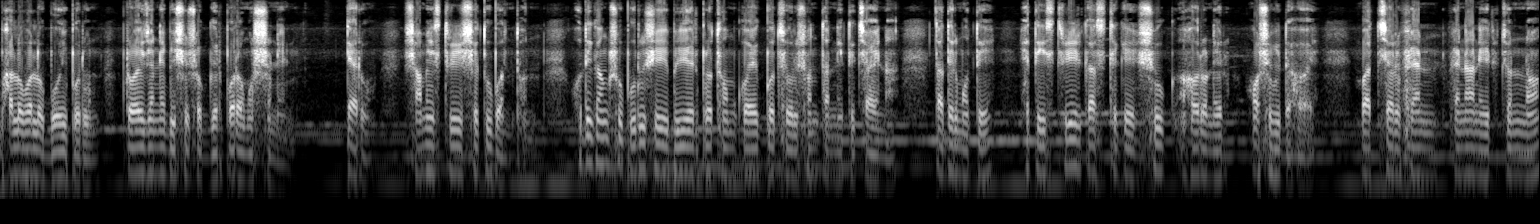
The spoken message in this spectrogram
ভালো ভালো বই পড়ুন। প্রয়োজনে বিশেষজ্ঞের পরামর্শ নিন। তেরো, স্বামী স্ত্রীর সেতু বন্ধন। অধিকাংশ পুরুষই বিয়ের প্রথম কয়েক বছর সন্তান নিতে চায় না। তাদের মতে, এতে স্ত্রীর কাছ থেকে সুখ আহরণের অসুবিধা হয়। বাচ্চার ফ্যান, ফেনানির জন্য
